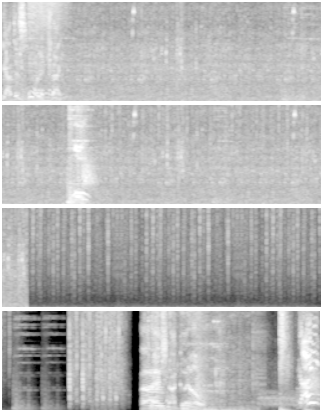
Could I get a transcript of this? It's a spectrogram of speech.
Yeah, just put it back. Oh! That's not good. No. Ay!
